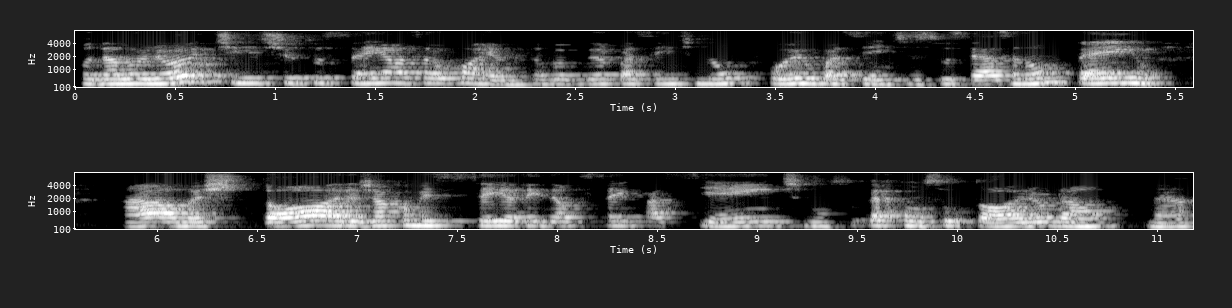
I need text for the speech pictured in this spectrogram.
Quando ela olhou, tinha escrito 100, ela saiu correndo. Então, meu primeiro paciente não foi um paciente de sucesso, eu não tenho ah, uma história, já comecei atendendo 100 pacientes, num super consultório, não, né?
